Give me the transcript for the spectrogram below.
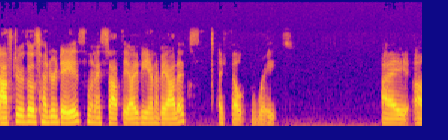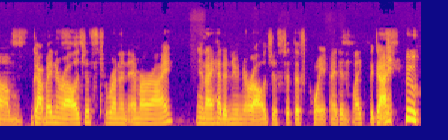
After those 100 days, when I stopped the IV antibiotics, I felt great. I um, got my neurologist to run an MRI, and I had a new neurologist at this point. I didn't like the guy who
